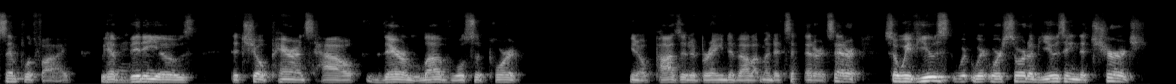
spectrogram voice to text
simplified. We have right. videos that show parents how their love will support, you know, positive brain development, et cetera, et cetera. So we've used we're, we're sort of using the church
